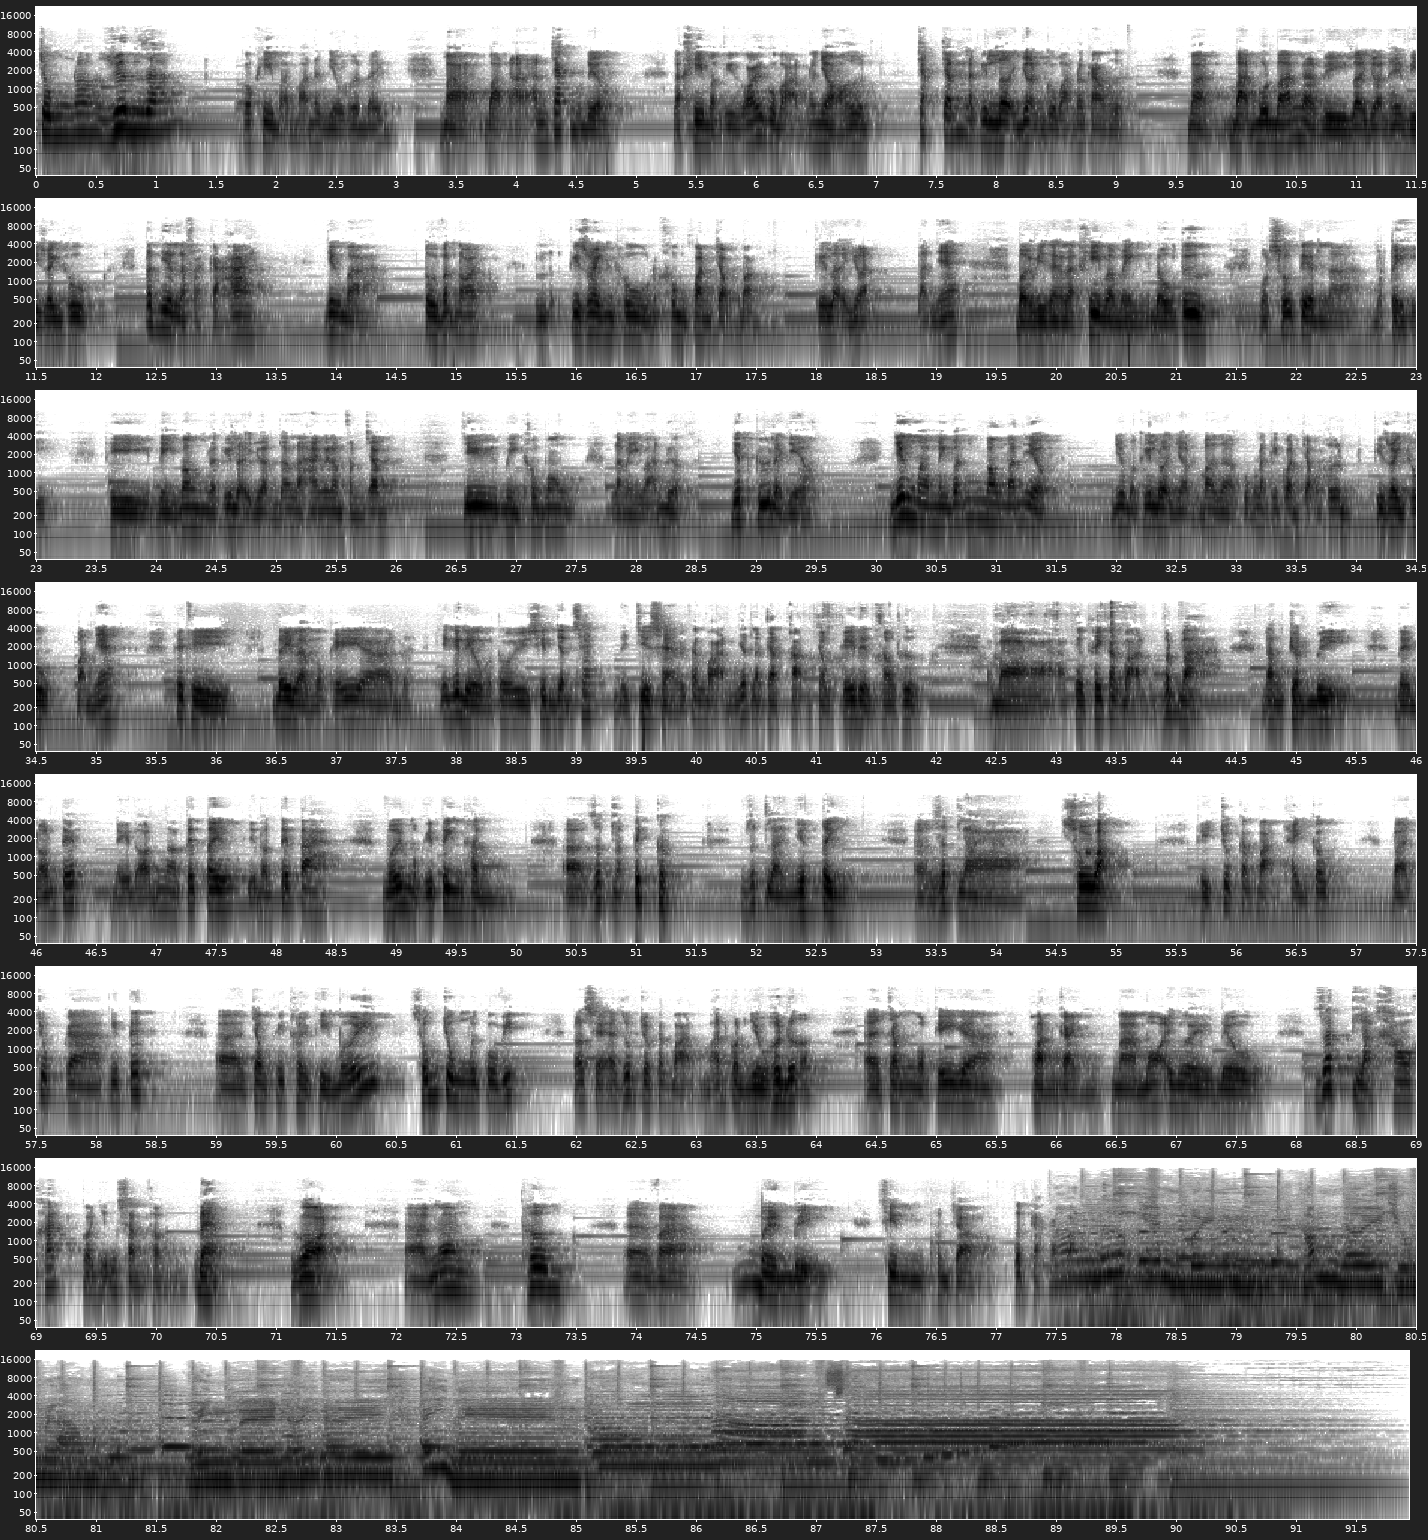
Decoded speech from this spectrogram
trông nó duyên dáng, có khi bạn bán được nhiều hơn đấy. Mà bạn đã ăn chắc một điều là khi mà cái gói của bạn nó nhỏ hơn, chắc chắn là cái lợi nhuận của bạn nó cao hơn. Mà bạn muốn bán là vì lợi nhuận hay vì doanh thu? Tất nhiên là phải cả hai. Nhưng mà tôi vẫn nói, cái doanh thu nó không quan trọng bằng cái lợi nhuận, bạn nhé. Bởi vì rằng là khi mà mình đầu tư một số tiền là một tỷ, thì mình mong là cái lợi nhuận đó là 25% chứ mình không mong là mình bán được, nhất cứ là nhiều nhưng mà mình vẫn mong bán nhiều. Nhưng mà cái lợi nhuận bao giờ cũng là cái quan trọng hơn cái doanh thu bạn nhé. Thế thì đây là một cái à, những cái điều mà tôi xin nhận xét để chia sẻ với các bạn nhất là các bạn trong kế đền sau thương. Mà tôi thấy các bạn vất vả đang chuẩn bị để đón Tết để đón à, Tết Tây để đón Tết ta với một cái tinh thần uh, rất là tích cực rất là nhiệt tình uh, rất là sôi bỏng thì chúc các bạn thành công và chúc uh, cái Tết Ờ, trong cái thời kỳ mới sống chung với Covid nó sẽ giúp cho các bạn bán còn nhiều hơn nữa ờ, trong một cái ờ, hoàn cảnh mà mọi người đều rất là khao khát có những sản phẩm đẹp, gọn, à, ngon, thơm à, và bền bỉ. Xin thân chào tất cả các bạn. nước yên bình khắp nơi chung lòng mình về nơi đây cái nghề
